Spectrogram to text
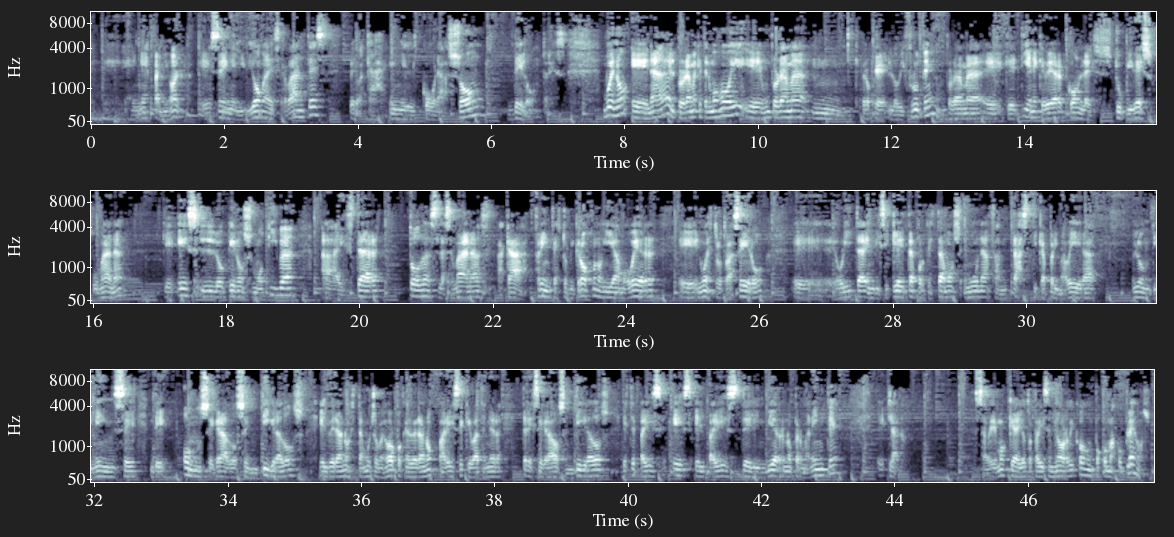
es en español, es en el idioma de Cervantes, pero acá, en el corazón de Londres. Bueno, eh, nada, el programa que tenemos hoy es eh, un programa mmm, que espero que lo disfruten, un programa eh, que tiene que ver con la estupidez humana, que es lo que nos motiva a estar todas las semanas acá frente a estos micrófonos y a mover eh, nuestro trasero ahorita en bicicleta porque estamos en una fantástica primavera londinense de 11 grados centígrados. El verano está mucho mejor porque el verano parece que va a tener 13 grados centígrados. Este país es el país del invierno permanente. Eh, claro, sabemos que hay otros países nórdicos un poco más complejos.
